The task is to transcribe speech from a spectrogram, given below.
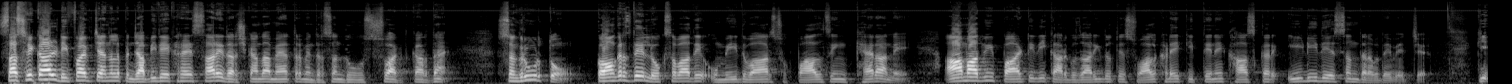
ਸਤਿ ਸ੍ਰੀ ਅਕਾਲ D5 ਚੈਨਲ ਪੰਜਾਬੀ ਦੇਖ ਰਹੇ ਸਾਰੇ ਦਰਸ਼ਕਾਂ ਦਾ ਮੈਂ ਧਰਮਿੰਦਰ ਸੰਧੂ ਸਵਾਗਤ ਕਰਦਾ ਹਾਂ ਸੰਗਰੂਰ ਤੋਂ ਕਾਂਗਰਸ ਦੇ ਲੋਕ ਸਭਾ ਦੇ ਉਮੀਦਵਾਰ ਸੁਖਪਾਲ ਸਿੰਘ ਖਹਿਰਾ ਨੇ ਆਮ ਆਦਮੀ ਪਾਰਟੀ ਦੀ ਕਾਰਗੁਜ਼ਾਰੀ ਦੇ ਉੱਤੇ ਸਵਾਲ ਖੜੇ ਕੀਤੇ ਨੇ, ਖਾਸ ਕਰ ਈਡੀ ਦੇ ਸੰਦਰਭ ਦੇ ਵਿੱਚ। ਕਿ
